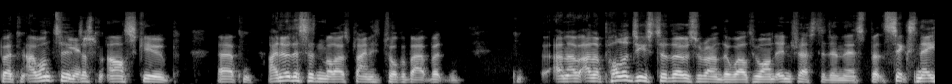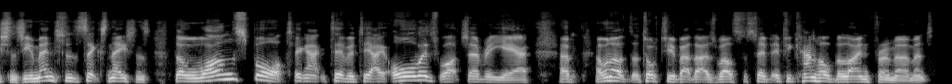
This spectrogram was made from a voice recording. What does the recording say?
But I want to Yes. just ask you. Uh, I know this isn't what I was planning to talk about, but and, and apologies to those around the world who aren't interested in this. But Six Nations, you mentioned Six Nations, the one sporting activity I always watch every year. Um, I want to talk to you about that as well. So, Siv, if you can hold the line for a moment,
